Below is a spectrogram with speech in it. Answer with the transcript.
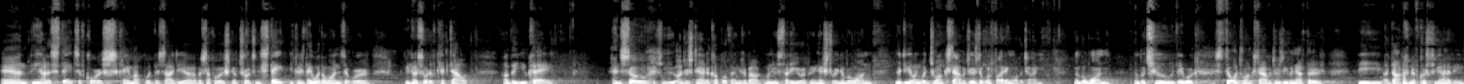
And the United States, of course, came up with this idea of a separation of church and state because they were the ones that were, you know, sort of kicked out of the UK. And so you understand a couple of things about when you study European history. Number one, you're dealing with drunk savages that were fighting all the time. Number one. Number two, they were still drunk savages even after the adoption of Christianity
